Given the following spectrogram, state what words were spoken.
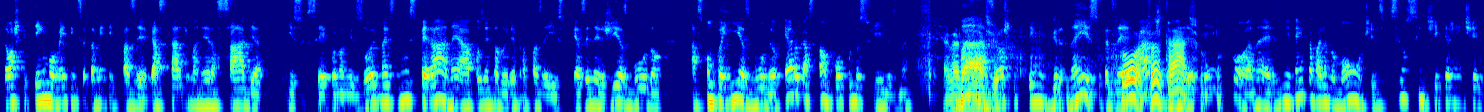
Então acho que tem um momento em que você também tem que fazer, gastar de maneira sábia isso que você economizou, mas não esperar né, a aposentadoria para fazer isso, porque as energias mudam, as companhias mudam. Eu quero gastar um pouco meus filhos, né? É verdade. Mas eu acho que tem um, não é isso, quer dizer, pô, fantástico. Tenho, pô, né, eles me vêm trabalhando um monte, eles precisam sentir que a gente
